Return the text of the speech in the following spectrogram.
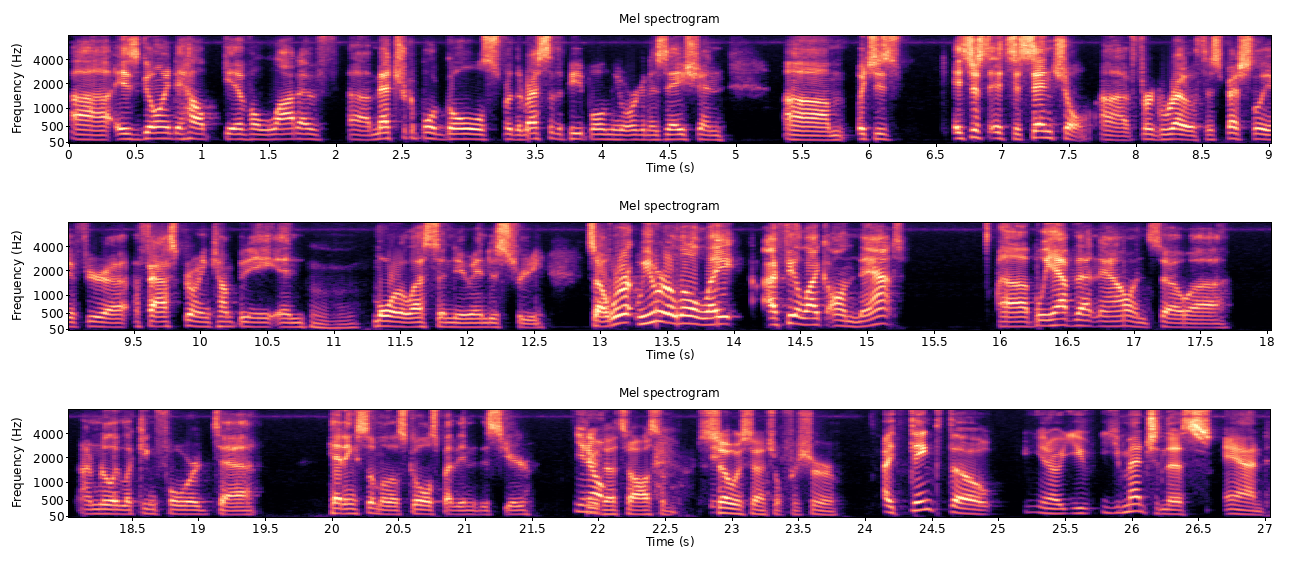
uh, is going to help give a lot of uh, metricable goals for the rest of the people in the organization, um, which is it's just it's essential uh, for growth, especially if you're a, a fast growing company in mm-hmm. more or less a new industry. So we're we were a little late, I feel like, on that, uh, but we have that now, and so uh, I'm really looking forward to hitting some of those goals by the end of this year. You know, Dude, that's awesome. So it, essential for sure. I think though you know, you you mentioned this, and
